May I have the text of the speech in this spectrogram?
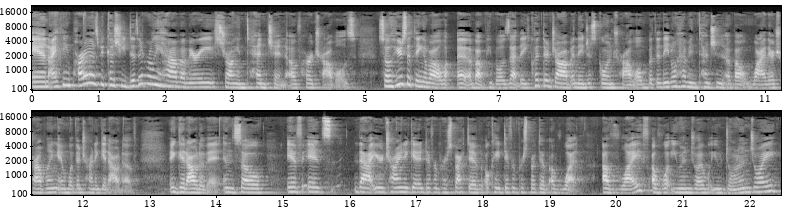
And I think part of it is because she didn't really have a very strong intention of her travels. So here's the thing about uh, about people is that they quit their job and they just go and travel, but then they don't have intention about why they're traveling and what they're trying to get out of, and get out of it. And so if it's that you're trying to get a different perspective, okay, different perspective of what? Of life, of what you enjoy, what you don't enjoy.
